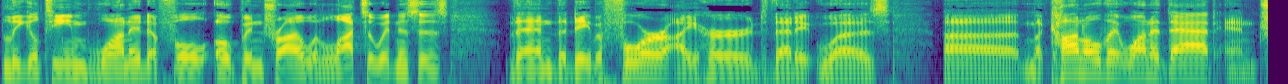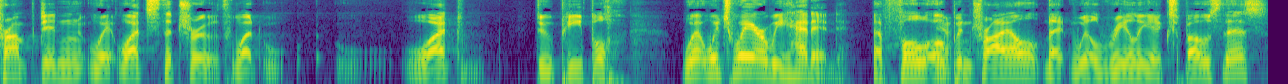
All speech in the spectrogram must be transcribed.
legal team wanted a full open trial with lots of witnesses. Then the day before I heard that it was uh, McConnell that wanted that and Trump didn't. Wh- What's the truth? What what do people? Wh- which way are we headed? A full open trial that will really expose this?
